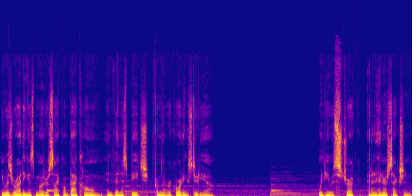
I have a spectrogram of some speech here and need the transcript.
he was riding his motorcycle back home in Venice Beach from the recording studio when he was struck at an intersection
